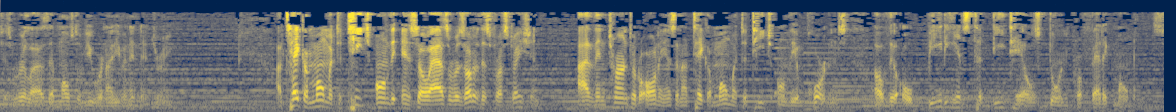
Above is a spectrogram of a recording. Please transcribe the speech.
Just realized that most of you were not even in that dream. I take a moment to teach on the, and so as a result of this frustration, I then turn to the audience and I take a moment to teach on the importance of the obedience to details during prophetic moments.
